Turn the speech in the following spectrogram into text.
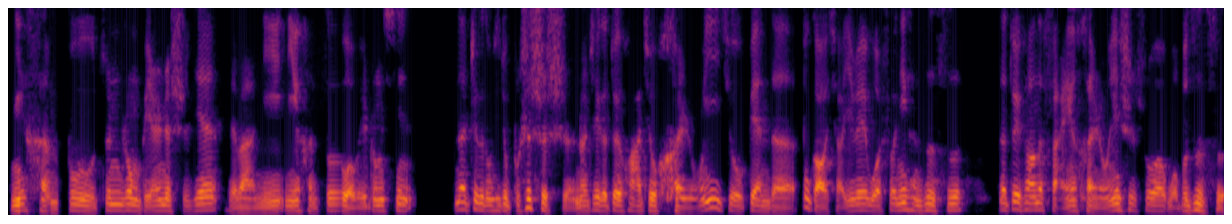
你很不尊重别人的时间，对吧？你你很自我为中心。那这个东西就不是事实，那这个对话就很容易就变得不高效。因为我说你很自私，那对方的反应很容易是说我不自私。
